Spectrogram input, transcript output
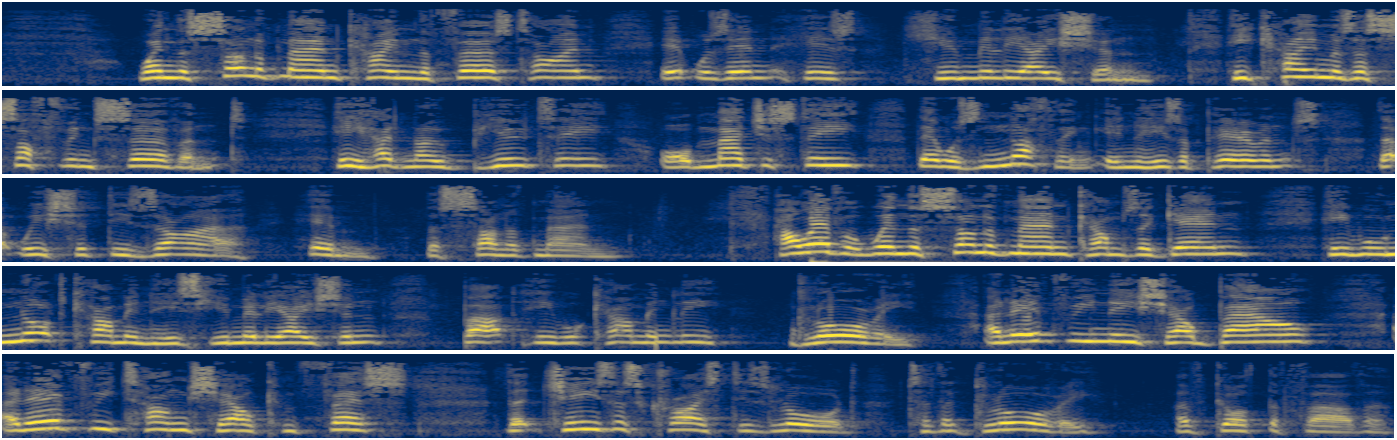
when the Son of Man came the first time, it was in his humiliation. He came as a suffering servant. He had no beauty or majesty. There was nothing in his appearance that we should desire him, the Son of Man. However, when the Son of Man comes again, he will not come in his humiliation, but he will come in glory. And every knee shall bow and every tongue shall confess that Jesus Christ is Lord to the glory of God the Father.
